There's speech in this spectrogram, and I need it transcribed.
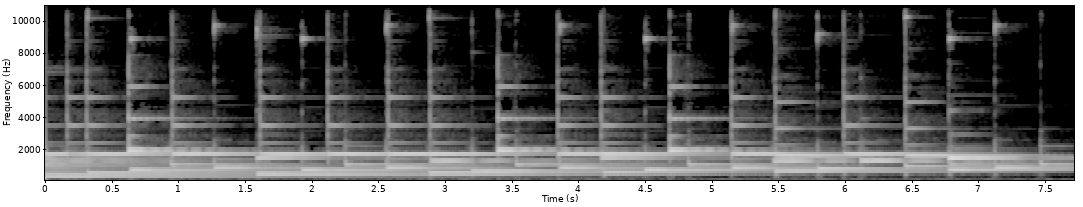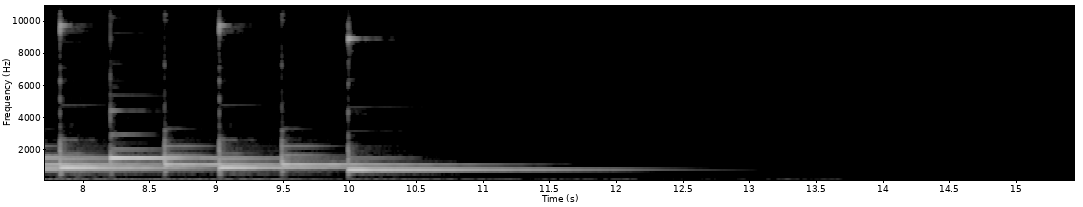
you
